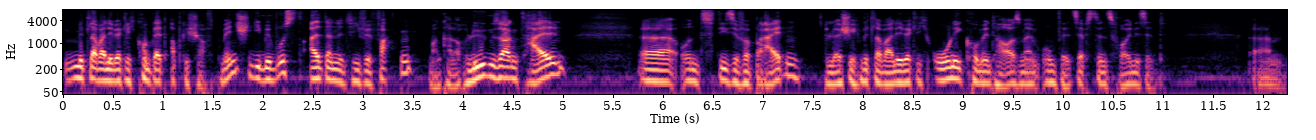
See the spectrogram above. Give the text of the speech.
mittlerweile wirklich komplett abgeschafft. Menschen, die bewusst alternative Fakten, man kann auch Lügen sagen, teilen, äh, und diese verbreiten, lösche ich mittlerweile wirklich ohne Kommentar aus meinem Umfeld, selbst wenn es Freunde sind. Ähm,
